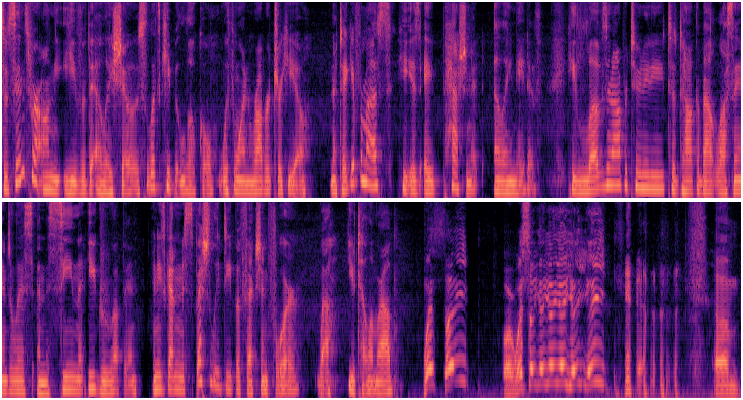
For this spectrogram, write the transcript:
So, since we're on the eve of the LA shows, let's keep it local with one Robert Trujillo. Now, take it from us, he is a passionate LA native. He loves an opportunity to talk about Los Angeles and the scene that he grew up in. And he's got an especially deep affection for, well, you tell him, Rob. West Side or West Side, yeah, yeah, yeah, yeah, yeah. um,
